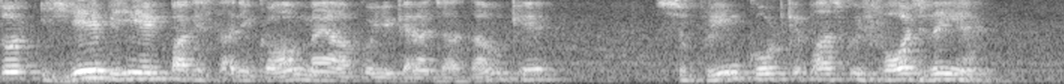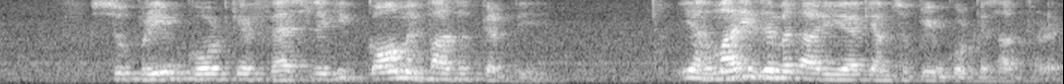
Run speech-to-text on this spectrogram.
तो ये भी एक पाकिस्तानी कौम, मैं आपको ये कहना चाहता हूँ कि सुप्रीम कोर्ट के पास कोई फौज नहीं है। सुप्रीम कोर्ट के फैसले की कौम हिफाजत करती है। ये हमारी ज़िम्मेदारी है कि हम सुप्रीम कोर्ट के साथ खड़े।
